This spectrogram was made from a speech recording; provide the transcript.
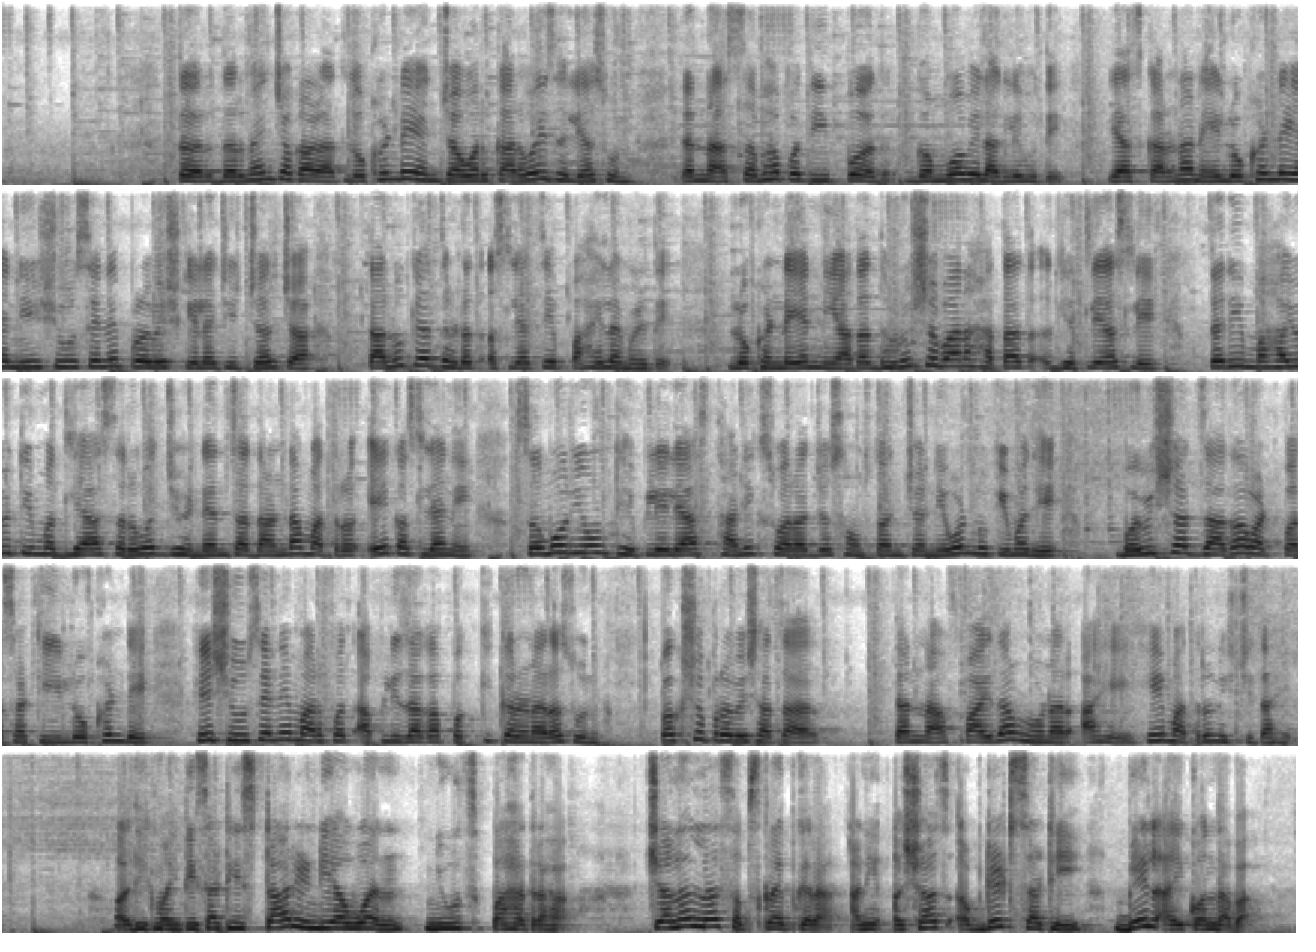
तर दरम्यानच्या काळात लोखंडे यांच्यावर कारवाई झाली असून त्यांना सभापती पद गमवावे लागले होते. याच कारणाने लोखंडे यांनी शिवसेनेत प्रवेश केल्याची चर्चा तालुक्यात झडत असल्याचे पाहायला मिळते. लोखंडे यांनी आता धनुष्यबाण हातात घेतले असले तरी महायुतीमधल्या सर्वच झेंड्यांचा दांडा मात्र एक असल्याने समोर येऊन ठेपलेल्या स्थानिक स्वराज्य संस्थांच्या निवडणुकीमध्ये भविष्यात जागा वाटपासाठी लोखंडे हे शिवसेनेमार्फत आपली जागा पक्की करणार असून पक्षप्रवेशाचा त्यांना फायदा होणार आहे हे मात्र निश्चित आहे. अधिक माहितीसाठी स्टार इंडिया वन न्यूज पाहत रहा. चॅनलला सबस्क्राईब करा आणि अशाच अपडेट्ससाठी बेल आयकॉन दाबा.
